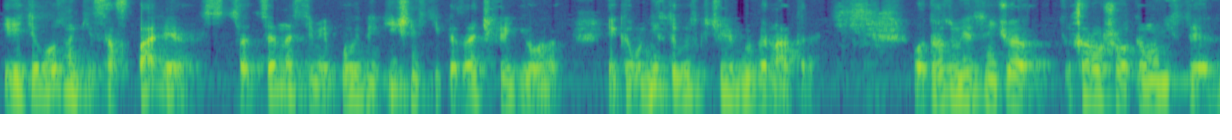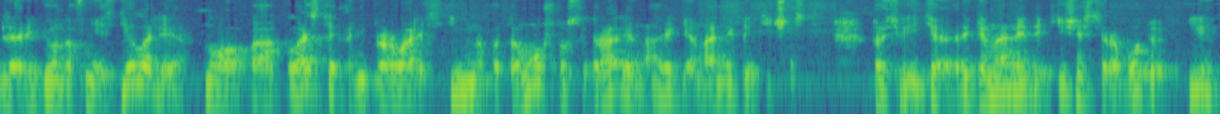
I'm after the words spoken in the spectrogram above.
и эти лозунги совпали с ценностями по идентичности казачьих регионов, и коммунисты выскочили в губернаторы. Вот, разумеется, ничего хорошего коммунисты для регионов не сделали, но а, к власти они прорвались именно потому, что сыграли на региональной идентичности. То есть, видите, региональные идентичности работают и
